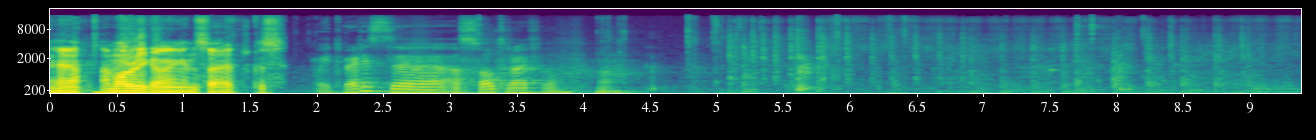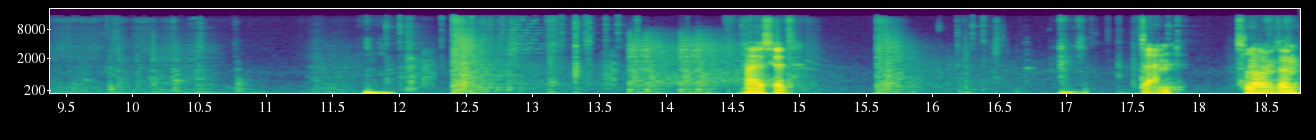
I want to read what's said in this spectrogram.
Yeah, I'm already going inside because. Wait, where is the assault rifle? Oh. Nice hit. Damn, it's a lot of them.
